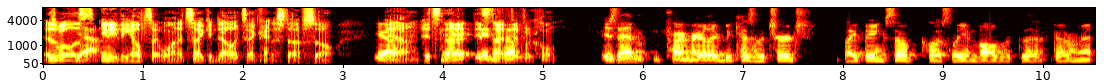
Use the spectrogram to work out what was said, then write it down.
as well as yeah. anything else I wanted, psychedelics, that kind of stuff. So yeah, it's not it, it's not difficult. Is that primarily because of the church, like being so closely involved with the government?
